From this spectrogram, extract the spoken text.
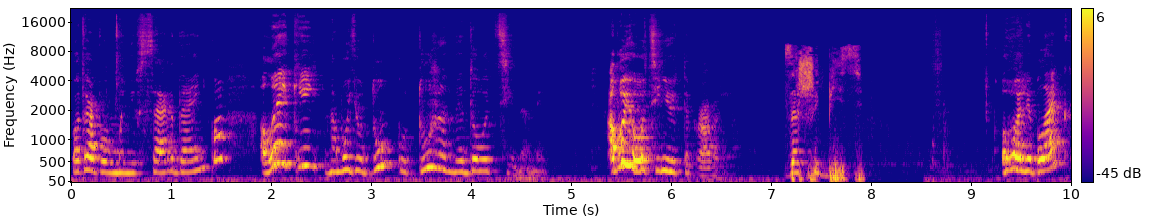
потрапив мені в серденько, але який, на мою думку, дуже недооцінений. Або його оцінюють неправильно. Зашибись. Голі Блек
